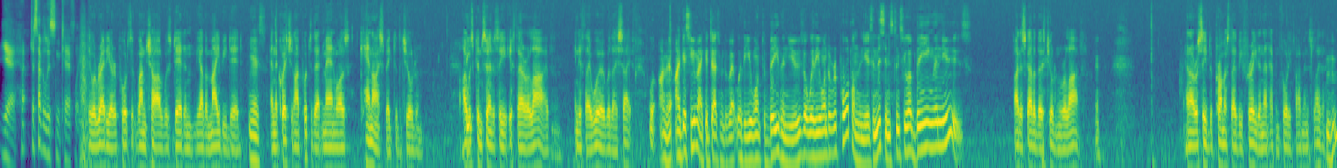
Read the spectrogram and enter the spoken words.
yeah, just have a listen carefully. There were radio reports that one child was dead and the other may be dead. Yes. And the question I put to that man was, can I speak to the children? I was concerned to see if they were alive, and if they were, were they safe? Well, I mean, I guess you make a judgment about whether you want to be the news or whether you want to report on the news. In this instance, you are being the news. I discovered those children were alive. And I received a promise they'd be freed, and that happened 45 minutes later. Mm-hmm.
